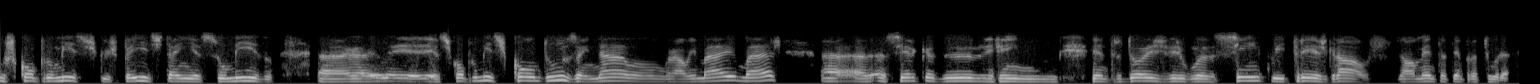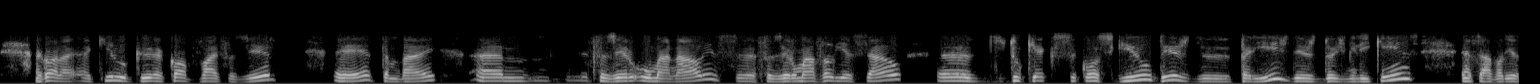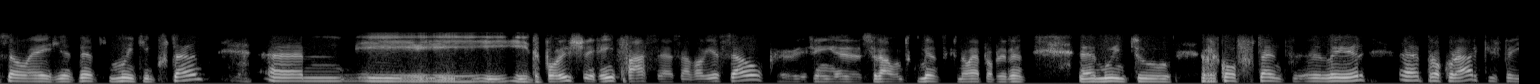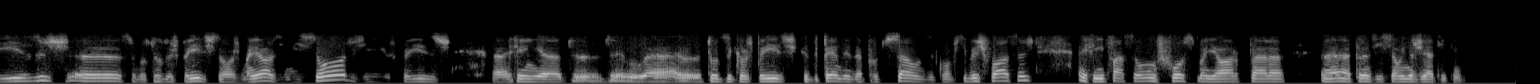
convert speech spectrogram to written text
os compromissos que os países têm assumido, esses compromissos conduzem não a um grau e meio, mas a, a cerca de, enfim, entre 2,5 e 3 graus de aumento da temperatura. Agora, aquilo que a COP vai fazer é também um, fazer uma análise, fazer uma avaliação uh, do que é que se conseguiu desde Paris, desde 2015. Essa avaliação é evidentemente muito importante um, e, e, depois, enfim, faça essa avaliação, que enfim, eh, será um documento que não é propriamente uh, muito reconfortante uh, ler, procurar que os países, sobretudo os países que são os maiores emissores e os países, enfim, de, de, todos aqueles países que dependem da produção de combustíveis fósseis, enfim, façam um esforço maior para a transição energética.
